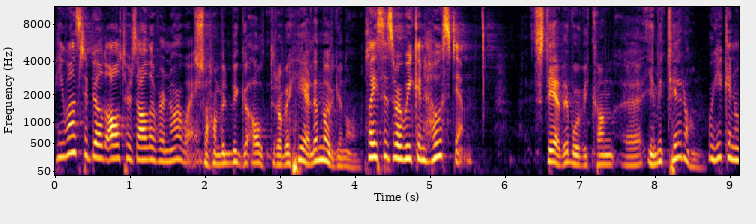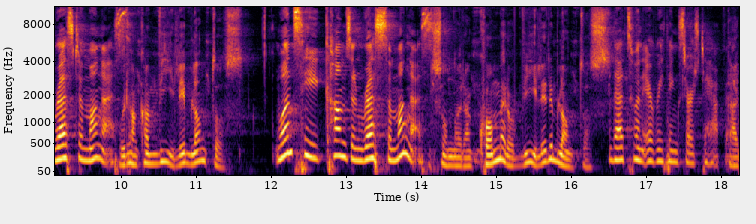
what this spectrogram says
He wants to build altars all over Norway, Så han vil bygge alter over hele Norge nå. places where we can host him, Steder hvor vi kan uh, invitere ham. where he can rest among us. Hvor han kan hvile iblant oss. Once he comes and rests among us, Så når han kommer og hviler iblant oss, that's when everything starts to det er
